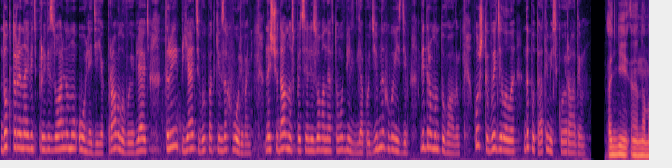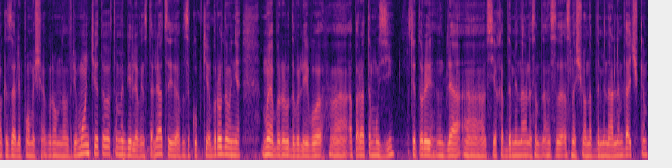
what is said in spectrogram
Доктори навіть при візуальному огляді, як правило, виявляють 3-5 випадків захворювань. Нещодавно спеціалізований автомобіль для подібних виїздів відремонтували. Кошти виділили депутати міської ради. Они э, нам оказали помощь огромную в ремонте этого автомобиля, в инсталляции, в закупке оборудования. Мы оборудовали его э, аппаратом УЗИ, который для э, всех абдоминальных, оснащен абдоминальным датчиком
